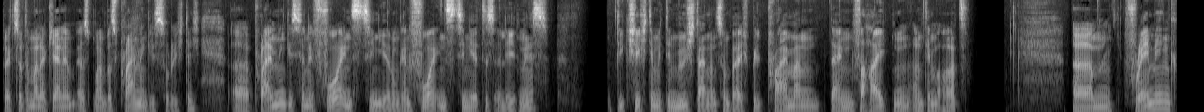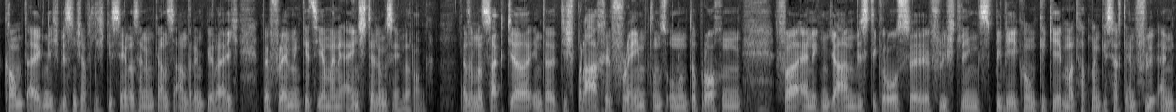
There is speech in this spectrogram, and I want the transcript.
Vielleicht sollte man erklären erstmal, was Priming ist, so richtig. Uh, Priming ist eine Vorinszenierung, ein vorinszeniertes Erlebnis die Geschichte mit den Mühlsteinen zum Beispiel primern dein Verhalten an dem Ort. Ähm, Framing kommt eigentlich wissenschaftlich gesehen aus einem ganz anderen Bereich. Bei Framing geht es eher um eine Einstellungsänderung. Also man sagt ja, in der, die Sprache framet uns ununterbrochen. Vor einigen Jahren, wie es die große Flüchtlingsbewegung gegeben hat, hat man gesagt, ein, Flü ein,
